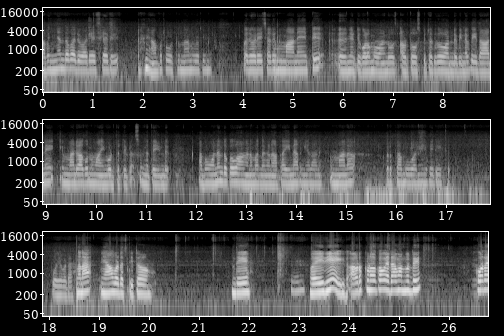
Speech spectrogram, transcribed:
അപ്പം എന്താ പരിപാടി വെച്ചാൽ? ഞാൻ റോട്ടിൽ നിന്നാണ് പറയുന്നത്. പരിപാടി വെച്ചാൽ ഉമ്മാനായിട്ട് ഞെട്ടിക്കുളം പോകാണ്ട് അവിടുത്തെ ഹോസ്പിറ്റലിൽ പോകാണ്ട് പിന്നെ ഫിദാന് ഇമ്മാന്റെ ഭാഗമൊന്നും വാങ്ങി കൊടുത്തിട്ടില്ല. സുന്നത്തയുണ്ട് അപ്പോൾ ഓൻ എന്തൊക്കെ വാങ്ങണം പറഞ്ഞാണ് അപ്പം അതിനിറങ്ങിയതാണ് ഉമ്മാനെ എടുക്കാൻ പോവാണെങ്കിൽ പെരേക്ക്. പോയവിടെ അങ്ങനെ ഞാൻ ഇവിടെ എത്തിട്ടോ. എന്തേ? വൈരിയേ അവിടെ നിക്കണൊക്കെ വരാൻ പറഞ്ഞിട്ട് കൊറേ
